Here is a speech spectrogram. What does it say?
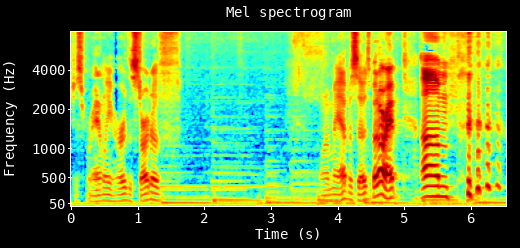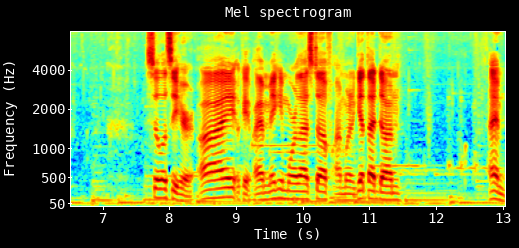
Just randomly heard the start of one of my episodes, but all right. Um, so let's see here. I okay. I am making more of that stuff. I'm going to get that done. I am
